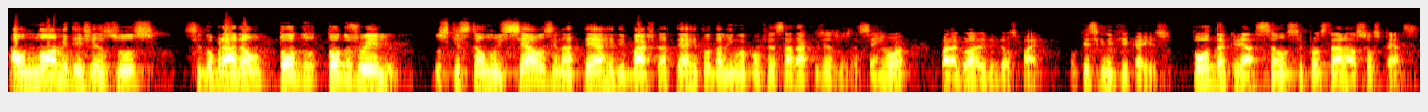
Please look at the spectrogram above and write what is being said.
ao nome de Jesus se dobrarão todo, todo o joelho dos que estão nos céus e na terra e debaixo da terra, e toda língua confessará que Jesus é Senhor, para a glória de Deus Pai. O que significa isso? Toda a criação se prostrará aos seus pés.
